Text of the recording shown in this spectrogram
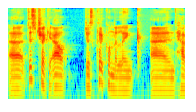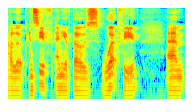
uh, just check it out. Just click on the link and have a look and see if any of those work for you. Um,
